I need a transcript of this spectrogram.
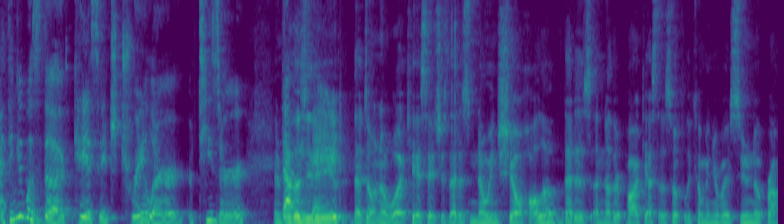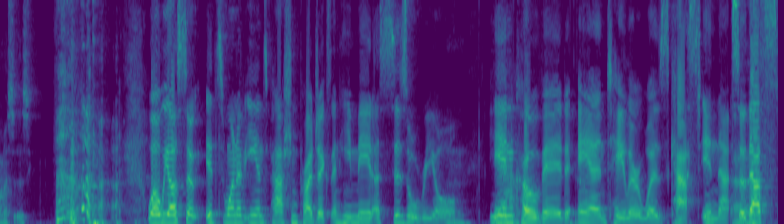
I think it was the KSH trailer or teaser. And that for those we of you that don't know what KSH is, that is Knowing Shell Hollow. That is another podcast that is hopefully coming your way soon. No promises. well, we also it's one of Ian's passion projects, and he made a sizzle reel in Yeah. COVID, and Taylor was cast in that. So As- that's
